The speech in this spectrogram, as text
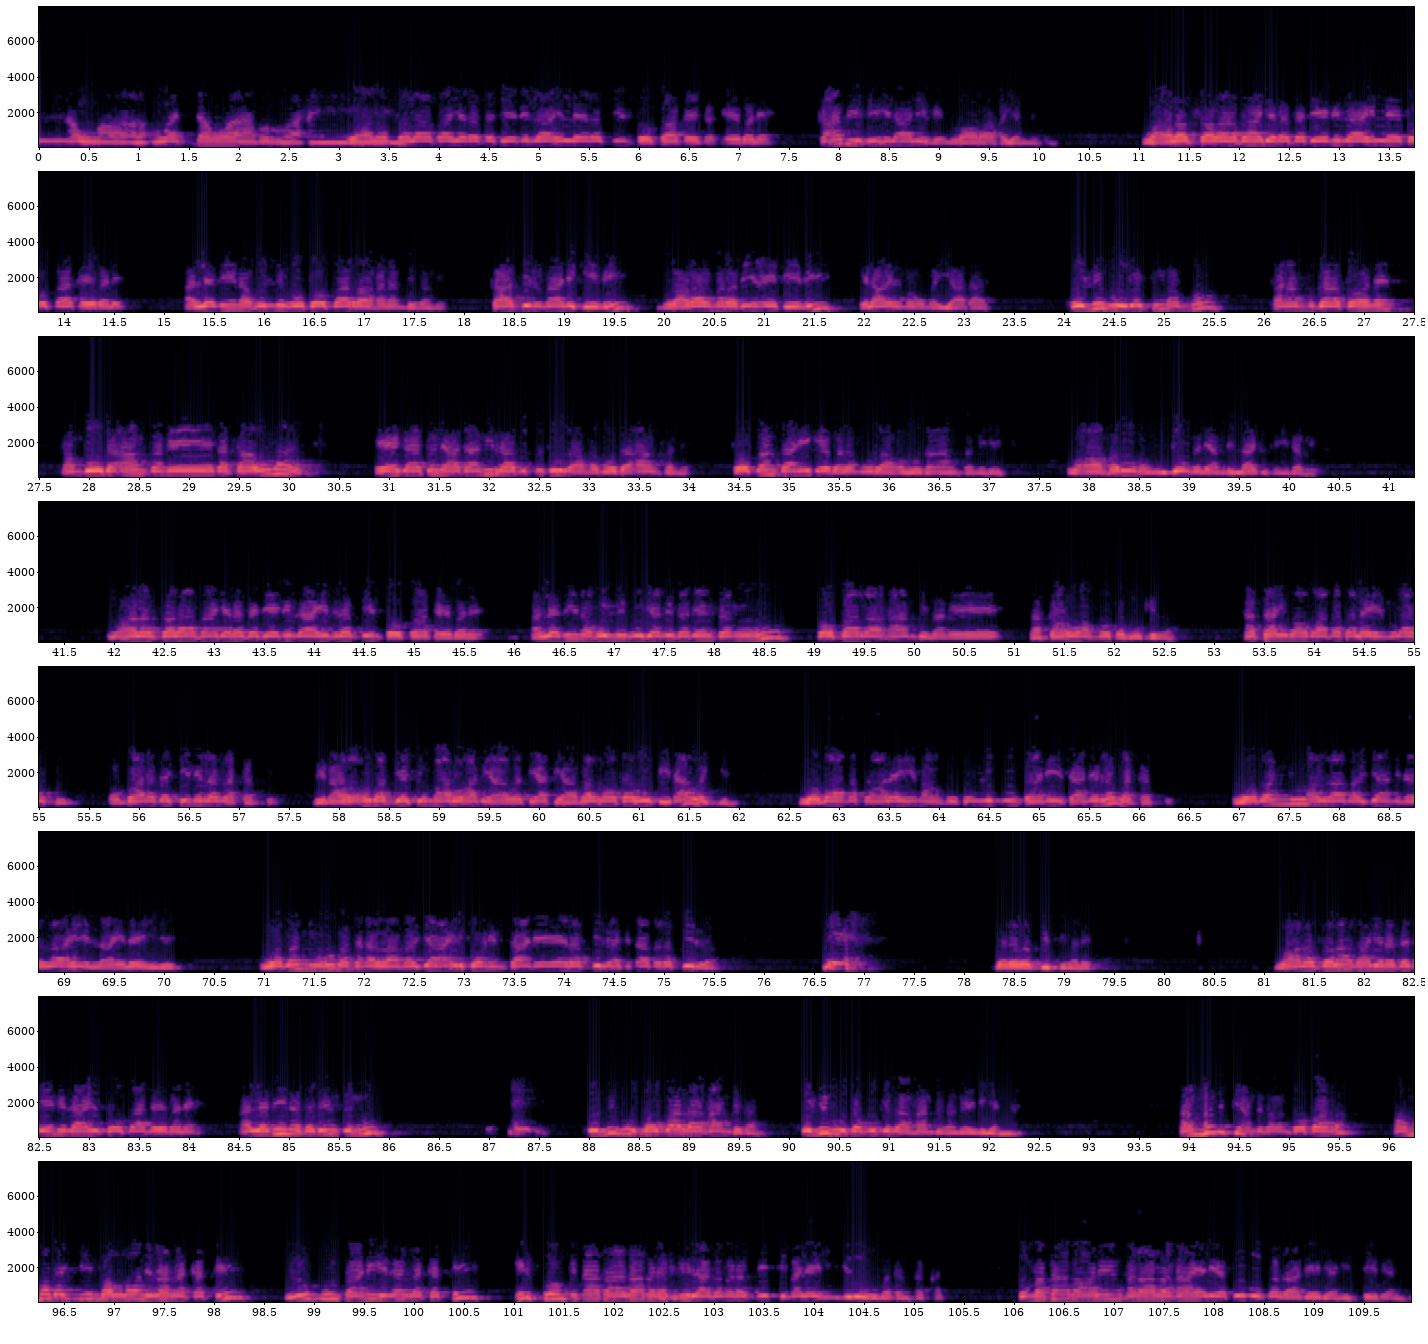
الله هو التواب الرحيم. وعلى الثلاثة جرس دين الله اللي رب توبا قبله كأبي في هلالي في مرارا خينسم وعلى الثلاثة جرس دين الله اللي توبا قبله الذين خلفوا توبا راخنا بفمه كعب بن مالك في مرارا المربيع في هلال المؤميات خلفوا جتون أمو. كان أمقاتون كان بودعان فمي دكاوما إيه قاتل هدامي رابط سور راخ بودعان فمي توبان ثاني كيبال مور راخ بودعان فمي جيش وآخرون مرجون لأمر الله تسيني دبري وعلى الصلاة فاجر سدين الرائز رب توبا كيبال الذين خلفوا جر سدين سنوه توبا راخان بفمي تكاهو أمو تبوك الرا حتى إذا ضاقت عليهم الأرض وبانا دچين الركت بما رغبت جيش ما روح بها وسياتها بلغته فينا وجن وضاقت عليهم أنفسهم لب ثاني ثاني الركت وظنوا أن لا ملجأ من الله إلا إليه. جيش وظنوا هبة لا ملجأ إركون إنسان رب الرا كتاب رب الرا جرى ربي تمالي وعلى الصلاة جرى سدين الرأي صوبا قبله الذين سدين سنو كلفوا صوبا راخان بهم كلفوا تبوك راخان بهم اين جنة. هم متي هم بهم صوبا را هم دچين بلون الر ركتين لبون ثاني الر ركتين إركون كتاب عذاب ربي راغم ربي تمالي هنجروه بطن تكت. ثم تاب عليهم قرار رخايا ليتوبوا كرا ديبيان الديبيان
